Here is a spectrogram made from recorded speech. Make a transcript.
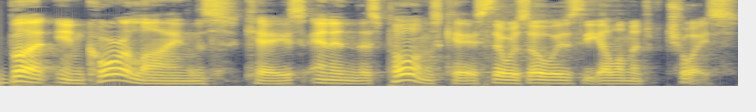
But in Coraline's case, and in this poem's case, there was always the element of choice.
